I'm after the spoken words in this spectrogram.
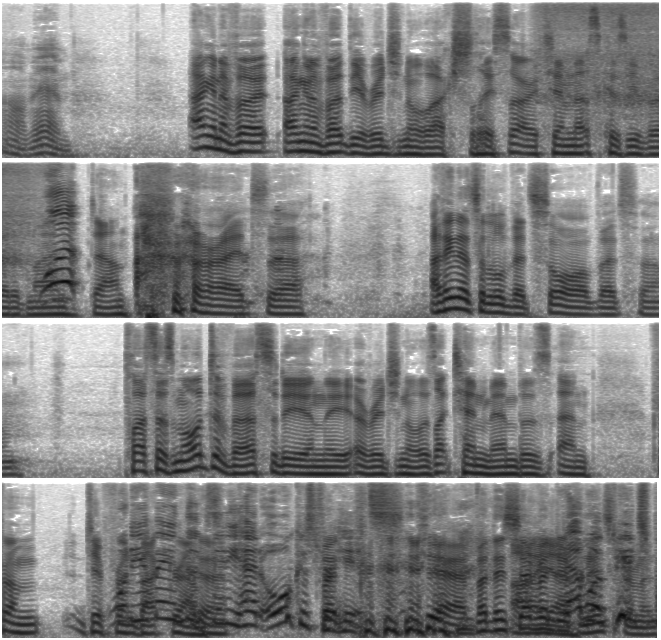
oh man. I'm gonna vote. I'm gonna vote the original. Actually, sorry, Tim. That's because you voted mine What? down. All right. Uh, I think that's a little bit sore, but um, Plus, there's more diversity in the original. There's like ten members and from different What do you mean backgrounds. the city had orchestra But- hits? yeah, but there's seven yeah. that different were pitch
